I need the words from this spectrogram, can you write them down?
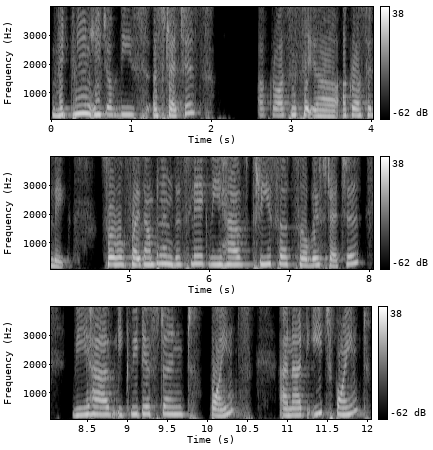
between each of these uh, stretches across a, uh, across a lake. So for example, in this lake, we have three such survey stretches. We have equidistant points and at each point,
